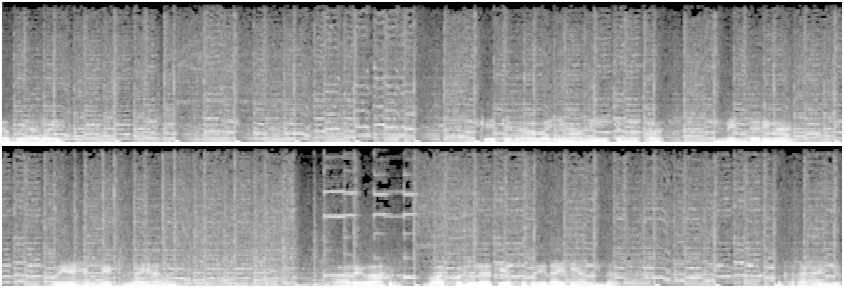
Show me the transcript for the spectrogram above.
यता भइहाल्यो है केही छैन अब यहाँ हामीसँग छ इन्भेन्टरीमा नयाँ हेलमेट लगाइहालौँ अरे वा घरको लुगा थियो त्यो पनि लगाइदिइहालौँ त कता खाइयो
